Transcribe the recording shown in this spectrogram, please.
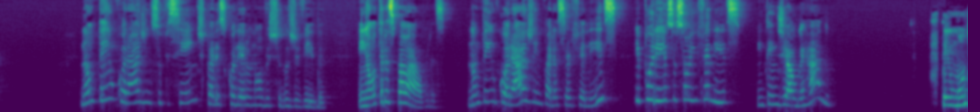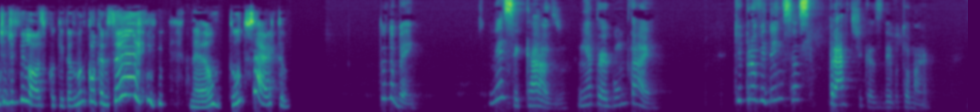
Não tenho coragem suficiente para escolher um novo estilo de vida. Em outras palavras, não tenho coragem para ser feliz e por isso sou infeliz. Entendi algo errado? Tem um monte de filósofo aqui, todo mundo colocando sim. Não, tudo certo. Tudo bem. Nesse caso, minha pergunta é: que providências práticas devo tomar?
